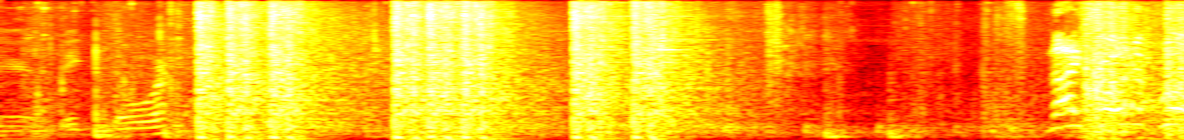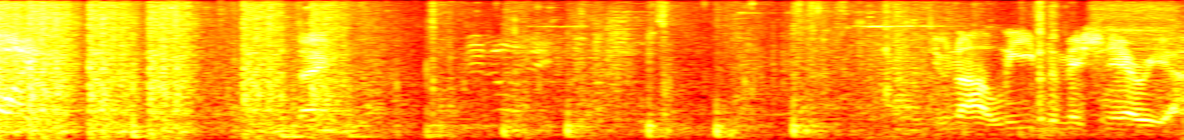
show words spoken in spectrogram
Near the big door. Nitro deployed! Thank Do not leave the mission area.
